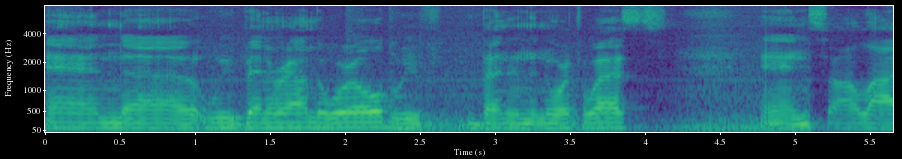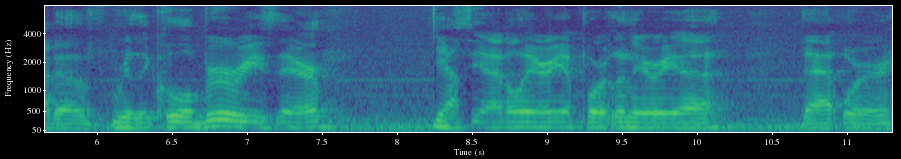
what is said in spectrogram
And uh, we've been around the world. We've been in the Northwest and saw a lot of really cool breweries there. Yeah. Seattle area, Portland area, that were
